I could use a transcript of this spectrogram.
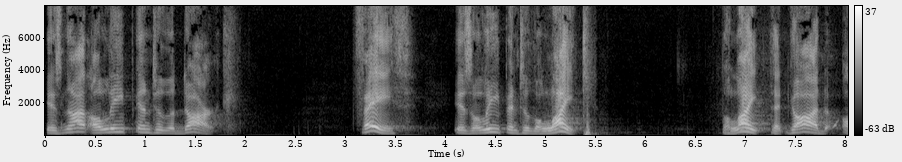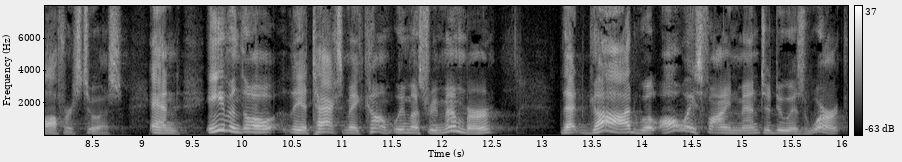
is not a leap into the dark. Faith is a leap into the light, the light that God offers to us. And even though the attacks may come, we must remember that God will always find men to do his work.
